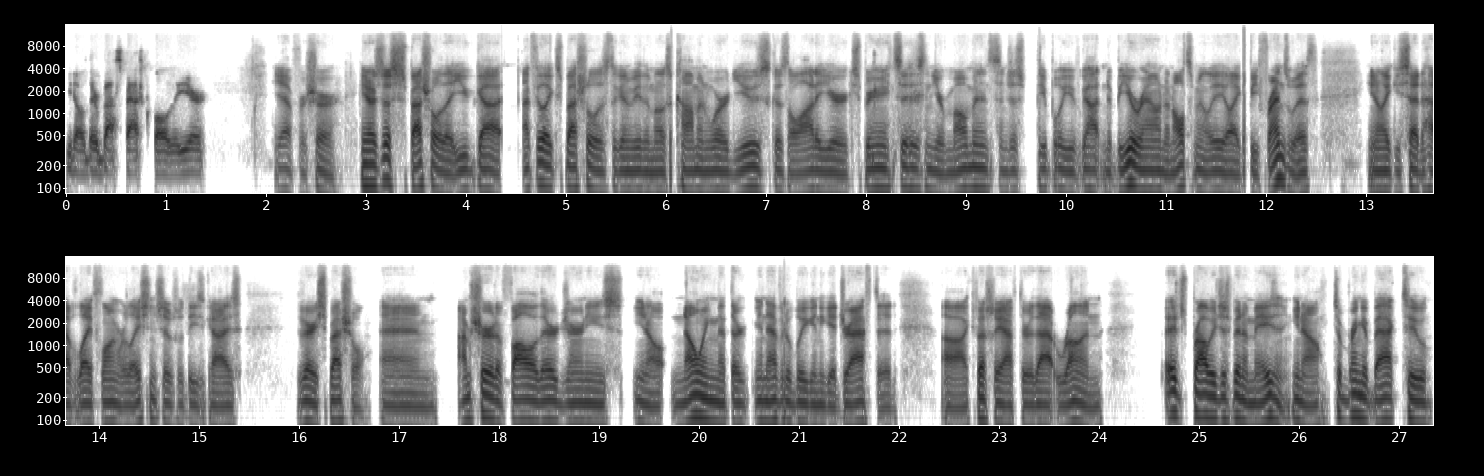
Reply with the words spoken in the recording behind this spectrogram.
you know, their best basketball of the year. Yeah, for sure. You know, it's just special that you got. I feel like special is going to be the most common word used because a lot of your experiences and your moments and just people you've gotten to be around and ultimately like be friends with, you know, like you said, have lifelong relationships with these guys, very special. And I'm sure to follow their journeys, you know, knowing that they're inevitably going to get drafted, uh, especially after that run, it's probably just been amazing, you know, to bring it back to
